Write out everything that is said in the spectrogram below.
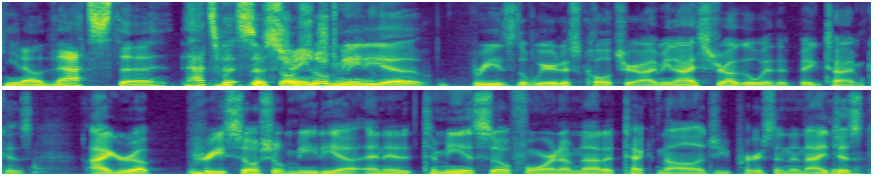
You know, that's the that's what's the so strange social to me. media breeds the weirdest culture. I mean, I struggle with it big time because I grew up pre-social media, and it to me is so foreign. I'm not a technology person, and I just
